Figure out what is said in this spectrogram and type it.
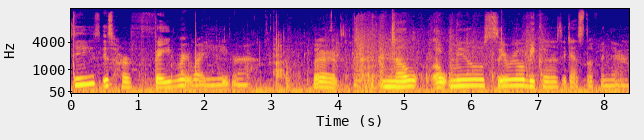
This is her favorite right here. But no oatmeal cereal because it got stuff in there.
